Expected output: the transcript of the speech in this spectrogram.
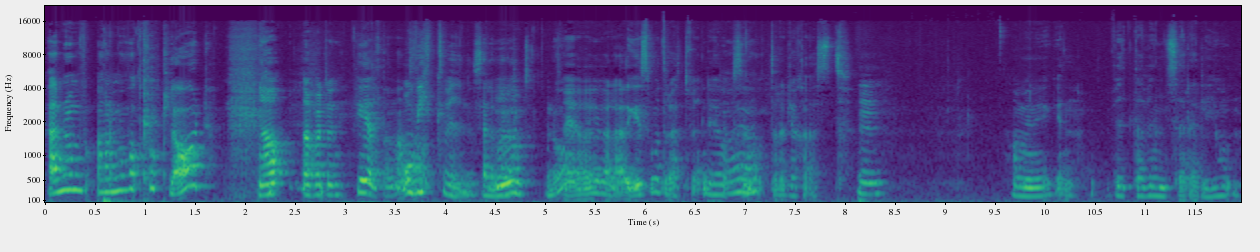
Hade de, hade man fått choklad Ja, det har varit en helt annan och vitt vin istället Mm. för rött. Då. Jag är ju allergisk mot rött vin. Det är också Ja, ja. något religiöst. Mm. Har min egen vita vinsreligion.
